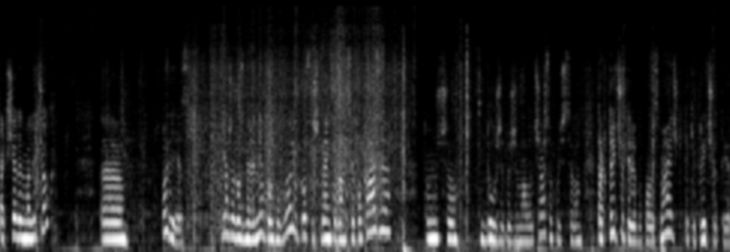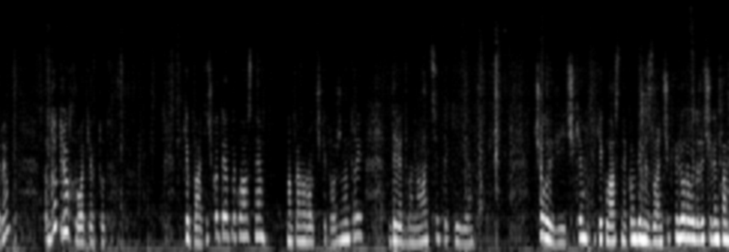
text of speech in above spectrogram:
Так, ще один малючок. Е, ОВС. Я вже розміри не проговорю, просто швиденько вам все показую, тому що дуже-дуже мало часу. Хочеться вам. Так, 3-4 попались маєчки, такі 3-4. До 3 років тут. Таке платічко тепле класне. Напевно, рочки теж на 3. 9-12, такі є. Чоловічки, такий класний комбінезончик вілюровий. До речі, він там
